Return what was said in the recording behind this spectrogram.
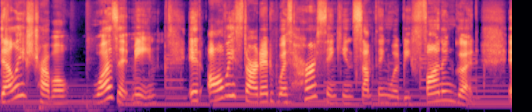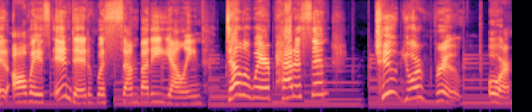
Delly's trouble wasn't mean. It always started with her thinking something would be fun and good. It always ended with somebody yelling, Delaware Pattison, to your room, or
